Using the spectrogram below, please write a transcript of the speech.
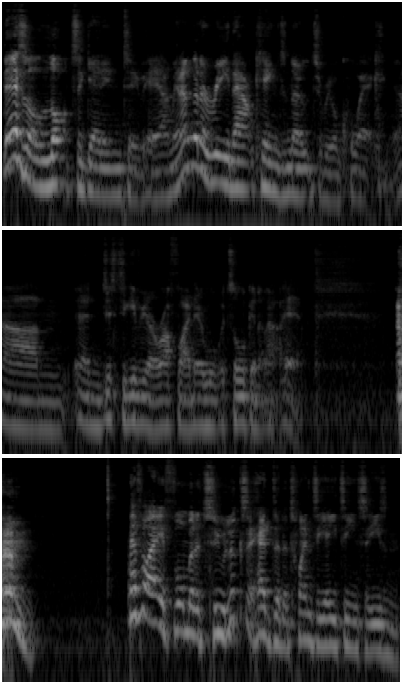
there's a lot to get into here. I mean, I'm going to read out King's notes real quick, um, and just to give you a rough idea of what we're talking about here. FIA Formula 2 looks ahead to the 2018 season.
